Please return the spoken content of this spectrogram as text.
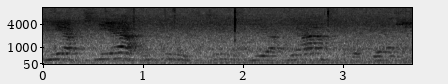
เทียบเทียบเยียบย่างกดย่าง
